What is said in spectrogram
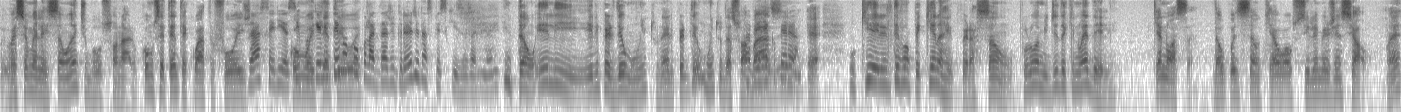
vai ser uma eleição anti-Bolsonaro, como 74 foi. Já seria assim, porque 88. ele tem uma popularidade grande nas pesquisas ainda. Né? Então, ele, ele perdeu muito, né? Ele perdeu muito da sua tá base. recuperando. É. O que ele, ele teve uma pequena recuperação por uma medida que não é dele, que é nossa, da oposição, que é o auxílio emergencial, não é?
